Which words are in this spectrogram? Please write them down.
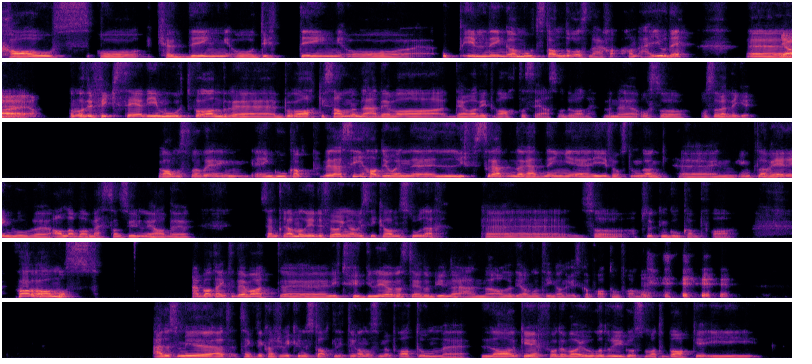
kaos og kødding og dytting og oppildning av motstandere og sånn. Han er jo det. Eh, ja, ja, ja. Og når du fikk se de mot hverandre brake sammen der, det var, det var litt rart å se. altså, det var det. Men eh, også, også veldig gøy. Ramos for øvrig en, en, god kamp, vil jeg si. Hadde jo en eh, livsreddende redning eh, i første omgang. Eh, en, en, klarering hvor Alaba mest sannsynlig hadde sendt Real Madrid i føringa hvis ikke han sto der. Så absolutt en god kamp fra, fra Ramos. Jeg bare tenkte det var et uh, litt hyggeligere sted å begynne enn alle de andre tingene vi skal prate om framover. Er det så mye, jeg tenkte Kanskje vi kunne starte litt med å prate om laget. For det var jo Rodrigo som var tilbake i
